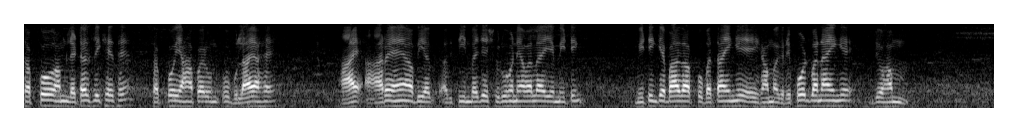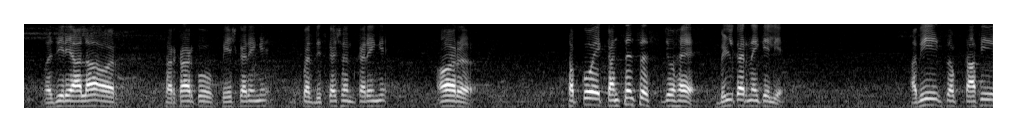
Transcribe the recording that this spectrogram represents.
सबको, हम लेटर्स लिखे थे, सबको यहाँ पर उनको बुलाया है। आए, आ रहे हैं, अभी अभी तीन बजे शुरू होने वाला है ये मीटिंग मीटिंग के बाद आपको बताएँगे, एक हम एक रिपोर्ट बनाएँगे, जो हम वज़ी अला और सरकार को पेश करेंगे, इस पर डिस्कशन करेंगे और सबको एक कंसेंसस जो है बिल्ड करने के लिए। अभी सब काफ़ी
